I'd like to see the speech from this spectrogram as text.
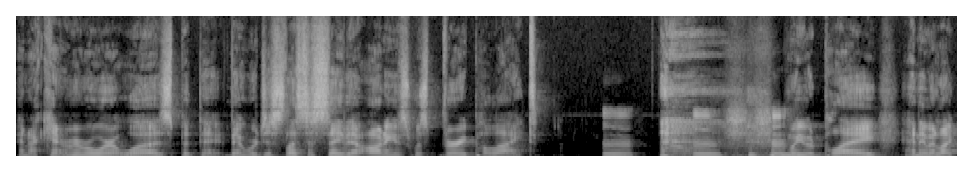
and I can't remember where it was, but they, they were just. Let's just say the audience was very polite. we would play, and they would like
